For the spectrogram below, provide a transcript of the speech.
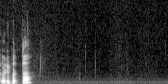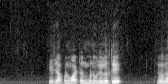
कढीपत्ता हे जे आपण वाटण बनवलेलं ते हे बघा.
